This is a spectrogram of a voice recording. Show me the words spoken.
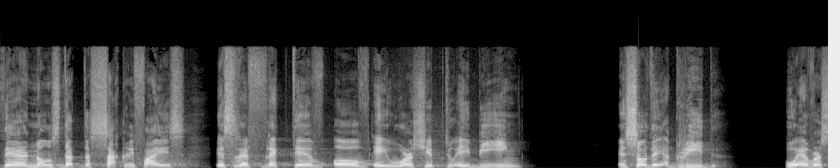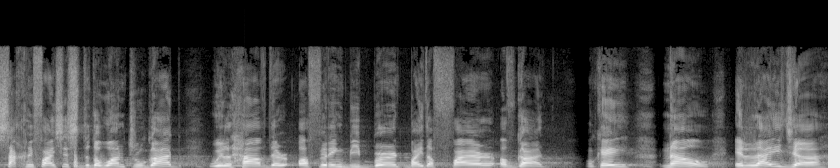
there knows that the sacrifice is reflective of a worship to a being. And so they agreed. Whoever sacrifices to the one true God will have their offering be burnt by the fire of God. Okay? Now, Elijah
